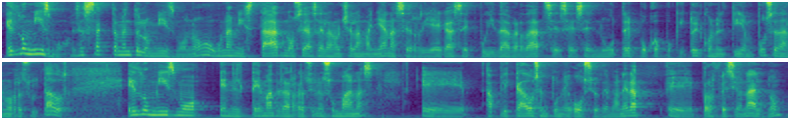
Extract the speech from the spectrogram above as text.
Es lo mismo, es exactamente lo mismo, ¿no? Una amistad no se hace de la noche a la mañana, se riega, se cuida, ¿verdad? Se, se, se, nutre poco a poquito y con el tiempo se dan los resultados. Es lo mismo en el tema de las relaciones humanas eh, aplicados en tu negocio de manera eh, profesional, ¿no?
